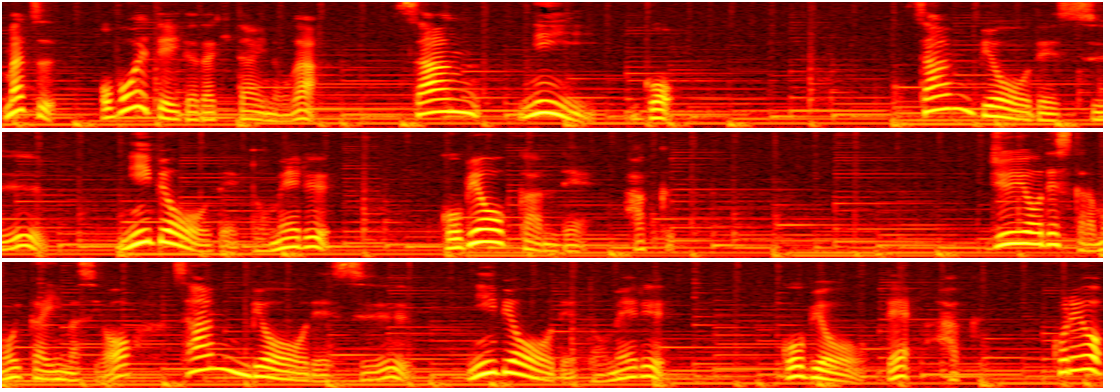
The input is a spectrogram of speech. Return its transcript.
まず覚えていただきたいのが3、2、5。3秒で吸う、2秒で止める、5秒間で吐く。重要ですからもう一回言いますよ。3秒で吸う、2秒で止める、5秒で吐く。これを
